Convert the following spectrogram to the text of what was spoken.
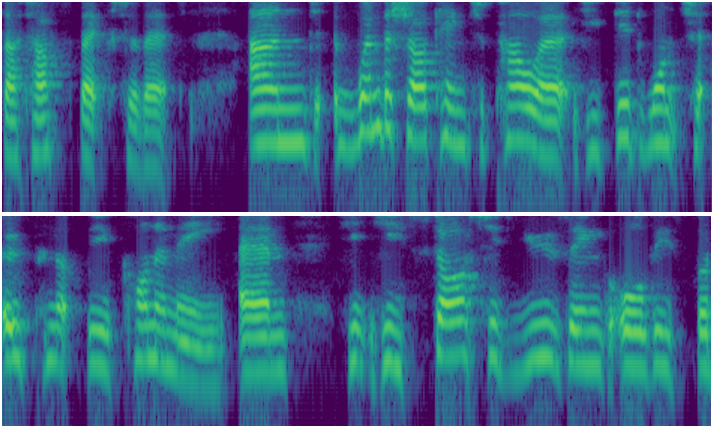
that aspect of it. And when Bashar came to power, he did want to open up the economy. Um, he, he started using all these bu-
